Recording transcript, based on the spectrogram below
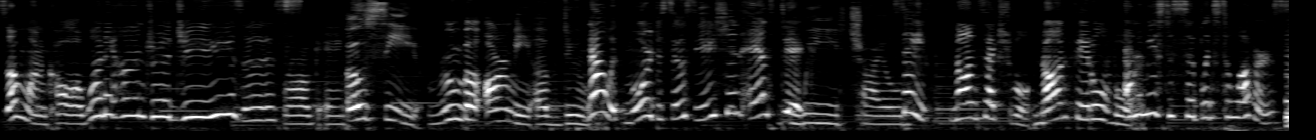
Someone call 1-800-Jesus. Frog Ink. OC, Roomba Army of Doom. Now with more dissociation and dick. Weed Child. Safe, non-sexual, non-fatal vor. Enemies to siblings to lovers.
